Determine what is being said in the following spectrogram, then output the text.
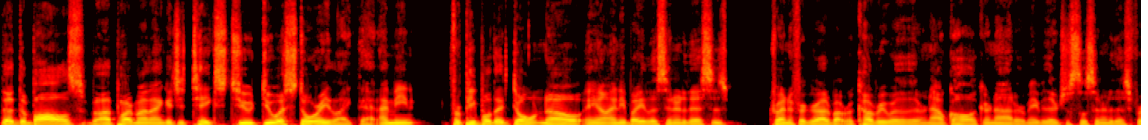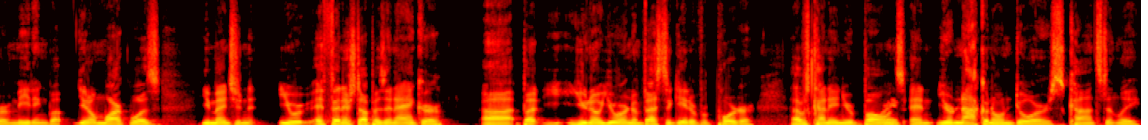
the, the balls, uh, pardon my language, it takes to do a story like that. I mean, for people that don't know, you know, anybody listening to this is trying to figure out about recovery, whether they're an alcoholic or not, or maybe they're just listening to this for a meeting. But you know, Mark was you mentioned you were it finished up as an anchor, uh, but you know you were an investigative reporter. That was kind of in your bones, and you're knocking on doors constantly.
